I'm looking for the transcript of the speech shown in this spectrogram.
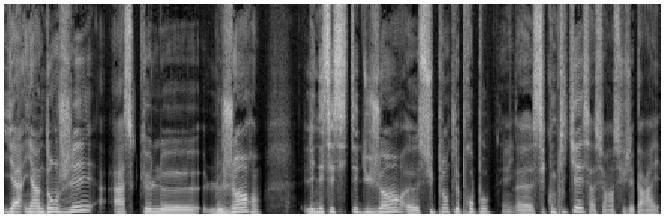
il y, a, il y a un danger à ce que le, le genre, les nécessités du genre euh, supplantent le propos. Oui. Euh, c'est compliqué ça sur un sujet pareil.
